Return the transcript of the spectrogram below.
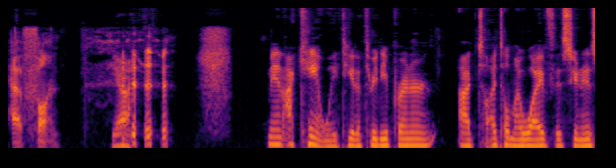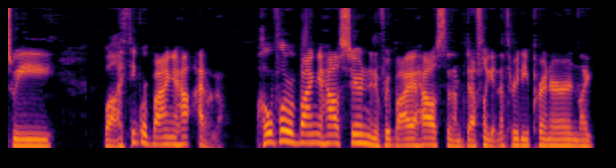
have fun. Yeah. Man, I can't wait to get a 3D printer. I, t- I told my wife as soon as we, well, I think we're buying a house. I don't know. Hopefully, we're buying a house soon. And if we buy a house, then I'm definitely getting a 3D printer and like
